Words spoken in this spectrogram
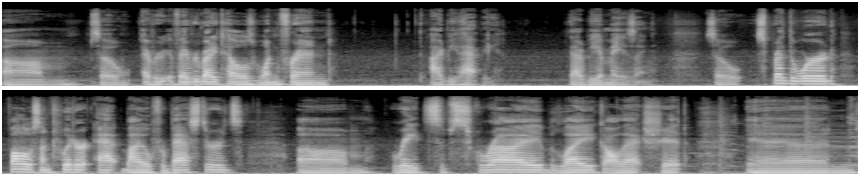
Um, so every if everybody tells one friend, I'd be happy. That'd be amazing. So spread the word. Follow us on Twitter at Bio for Bastards. Um, rate, subscribe, like, all that shit. And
